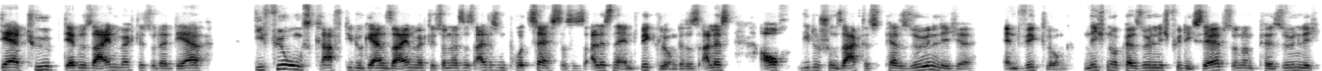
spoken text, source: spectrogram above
der Typ, der du sein möchtest oder der die Führungskraft, die du gern sein möchtest, sondern es ist alles ein Prozess, das ist alles eine Entwicklung, das ist alles auch, wie du schon sagtest, persönliche Entwicklung. Nicht nur persönlich für dich selbst, sondern persönlich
